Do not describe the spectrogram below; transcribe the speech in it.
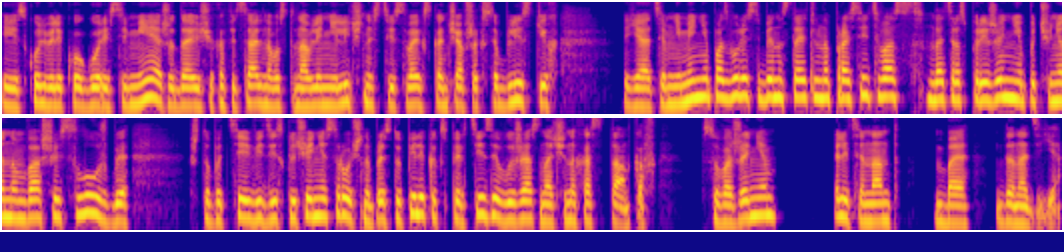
и сколь велико горе семей, ожидающих официального установления личности своих скончавшихся близких, я, тем не менее, позволю себе настоятельно просить вас дать распоряжение подчиненным вашей службе – чтобы те в виде исключения срочно приступили к экспертизе вышеозначенных останков. С уважением, лейтенант Б. Донадье.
